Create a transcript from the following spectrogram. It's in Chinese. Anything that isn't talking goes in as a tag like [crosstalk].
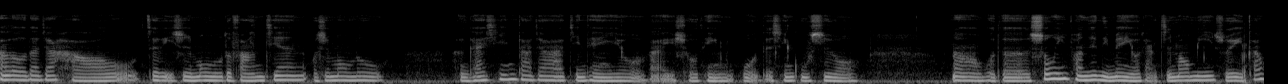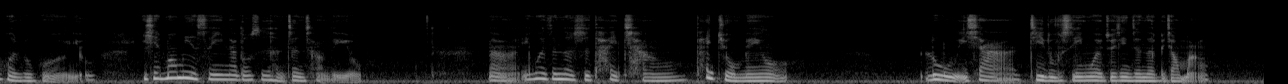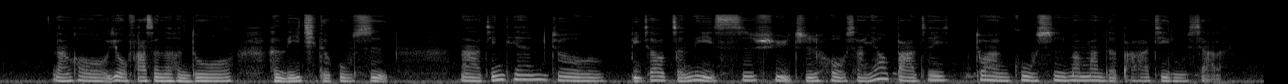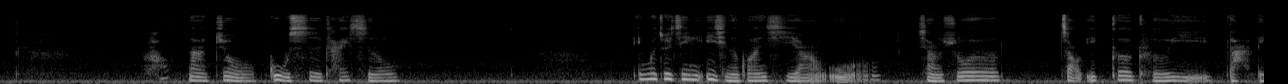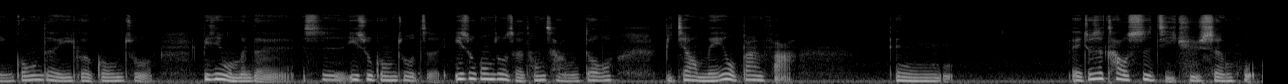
Hello，大家好，这里是梦露的房间，我是梦露，很开心大家今天又来收听我的新故事喽。那我的收音房间里面有两只猫咪，所以待会如果有一些猫咪的声音，那都是很正常的哟。那因为真的是太长太久没有录一下记录，是因为最近真的比较忙，然后又发生了很多很离奇的故事。那今天就比较整理思绪之后，想要把这一段故事慢慢的把它记录下来。好，那就故事开始喽。因为最近疫情的关系啊，我想说找一个可以打零工的一个工作。毕竟我们的是艺术工作者，艺术工作者通常都比较没有办法。嗯，也就是靠市集去生活。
